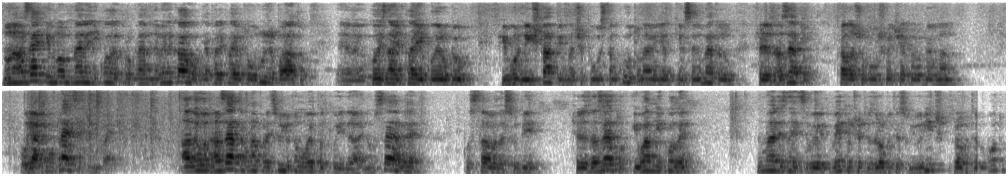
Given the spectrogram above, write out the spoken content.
Ну на газеті воно в мене ніколи проблем не виникало. Я переклеїв того дуже багато. Е, Колись навіть клеїв, коли робив фігурний штапік на ЧПУ станку, то навіть я таким самим методом через газету. Правда, що був швидше, я то робив на горячому преці. Але от газета вона працює в тому випадку ідеально. Все, ви поставили собі через газету і вам ніколи немає різниці. Ви виключите, зробите свою річ, зробите роботу,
